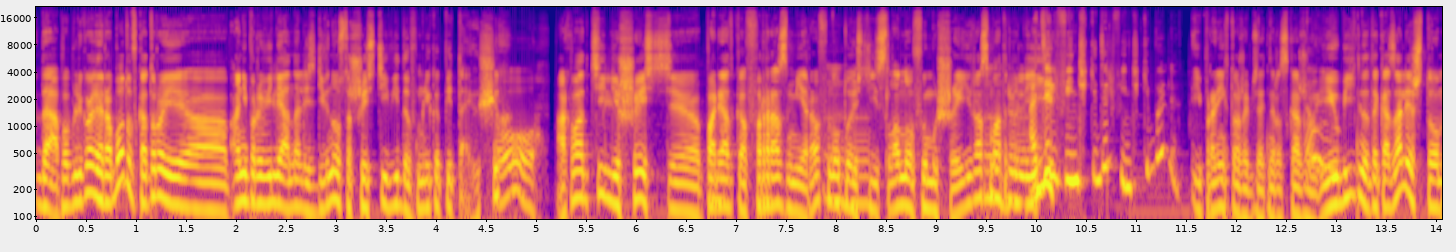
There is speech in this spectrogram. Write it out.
Да, опубликовали работу, в которой э, они провели анализ 96 видов млекопитающих. О, Охватили 6 э, порядков размеров, ну то есть и слонов, и мышей рассматривали. А и... дельфинчики, дельфинчики были? И про них тоже обязательно расскажу. И убедительно доказали, что,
